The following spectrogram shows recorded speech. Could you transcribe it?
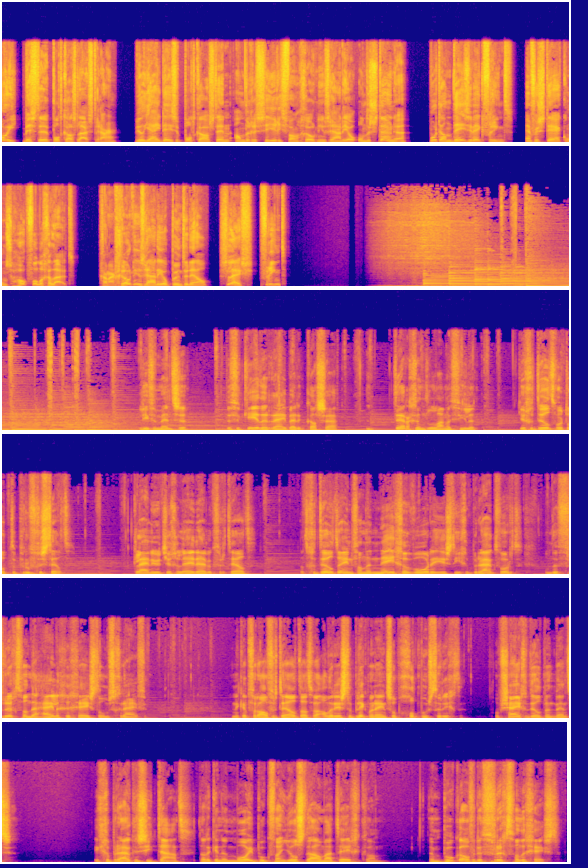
Hoi, beste podcastluisteraar. Wil jij deze podcast en andere series van Grootnieuws Radio ondersteunen? Word dan deze week vriend en versterk ons hoopvolle geluid. Ga naar grootnieuwsradio.nl slash vriend. Lieve mensen, de verkeerde rij bij de kassa, een tergend lange file. Je geduld wordt op de proef gesteld. Klein uurtje geleden heb ik verteld dat geduld een van de negen woorden is die gebruikt wordt om de vrucht van de Heilige Geest te omschrijven. En ik heb vooral verteld dat we allereerst de blik maar eens op God moesten richten, op zijn geduld met mensen. Ik gebruik een citaat dat ik in een mooi boek van Jos Dauma tegenkwam. Een boek over de vrucht van de geest.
